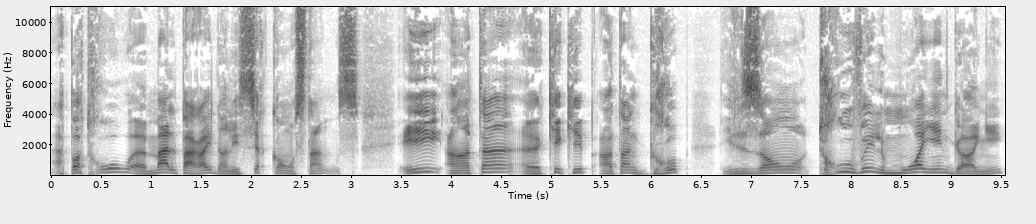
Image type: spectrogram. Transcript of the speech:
à pas trop mal paraître dans les circonstances. Et en tant qu'équipe, en tant que groupe, ils ont trouvé le moyen de gagner.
